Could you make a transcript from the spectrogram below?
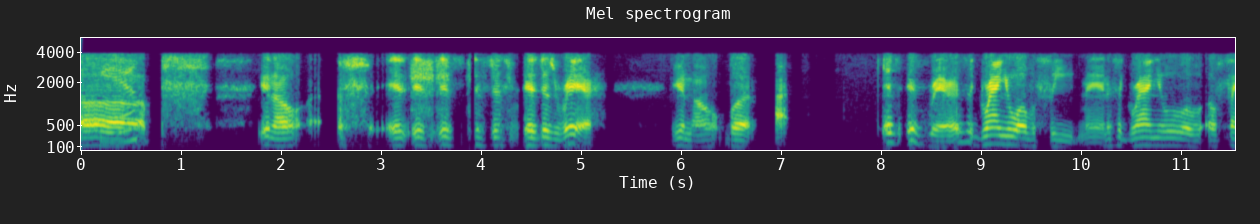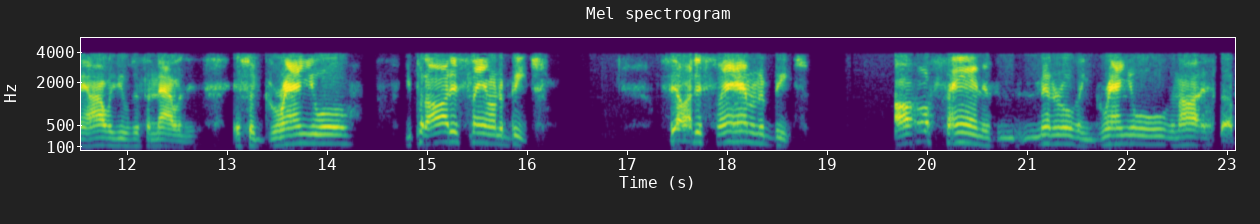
uh, you know, it, it's it's it's just it's just rare, you know. But I, it's it's rare. It's a granule of a seed, man. It's a granule of, of sand. I always use this analogy. It's a granule. You put all this sand on the beach. See all this sand on the beach all sand is minerals and granules and all that stuff.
